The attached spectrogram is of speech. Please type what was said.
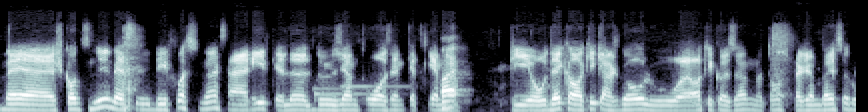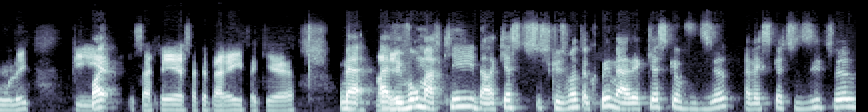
mais euh, je continue, mais des fois, souvent, ça arrive que là, le deuxième, troisième, quatrième, puis au deck hockey, quand je goal ou euh, hockey cousin, mettons, j'aime bien ça goaler. Puis ça, fait, ça fait pareil. Fait que, mais avez-vous remarqué dans qu'est-ce excuse-moi de te couper, mais avec qu'est-ce que vous dites, avec ce que tu dis, Phil,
